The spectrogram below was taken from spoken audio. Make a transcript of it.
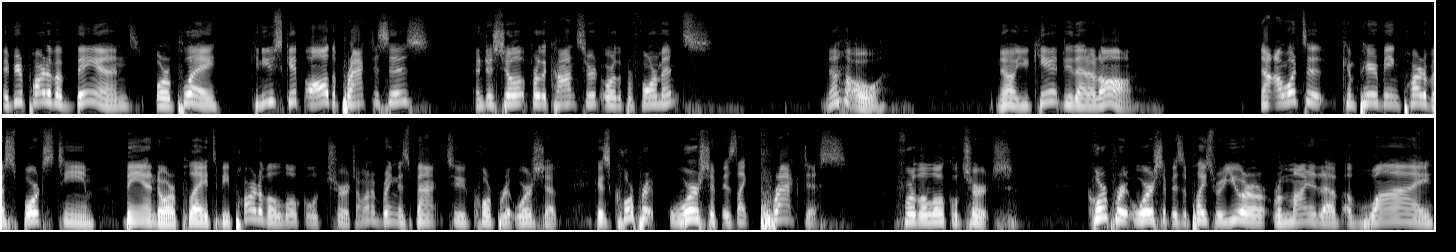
If you're part of a band or a play, can you skip all the practices and just show up for the concert or the performance? No. No, you can't do that at all. Now, I want to compare being part of a sports team, band, or play to be part of a local church. I want to bring this back to corporate worship because corporate worship is like practice for the local church. Corporate worship is a place where you are reminded of, of why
